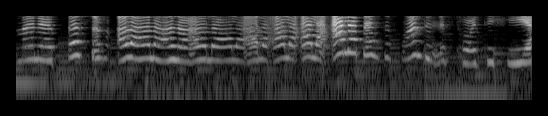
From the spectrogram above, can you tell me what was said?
meine beste, aller, aller, aller, aller, aller, aller, aller, aller, allerbeste Freundin ist heute hier.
